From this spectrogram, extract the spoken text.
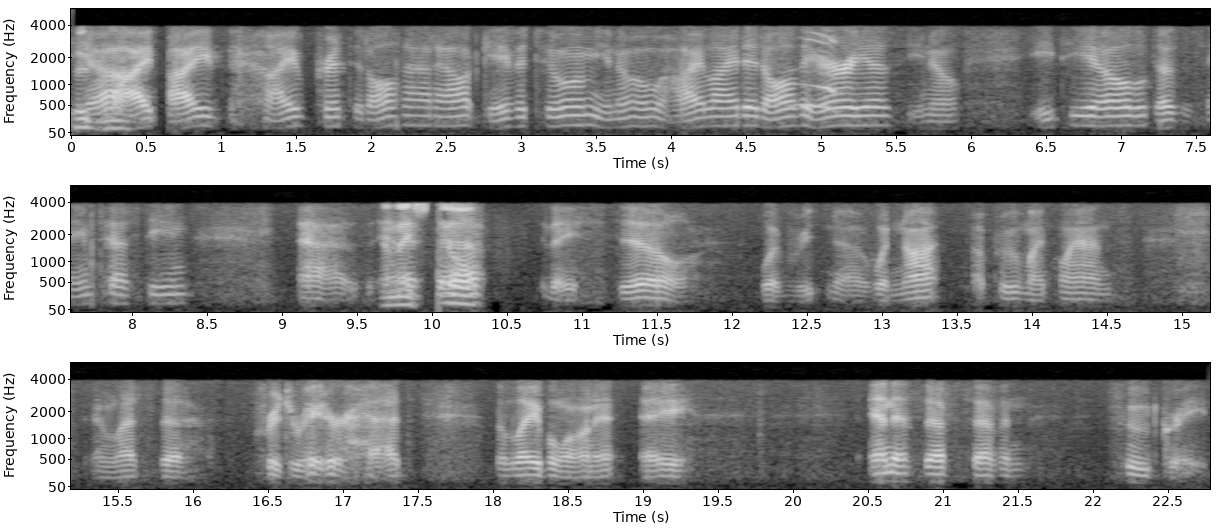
Food yeah, I. I I printed all that out, gave it to them, you know, highlighted all the areas, you know. ETL does the same testing as And they still- they still would re, uh, would not approve my plans unless the refrigerator had the label on it, a NSF7 food grade.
